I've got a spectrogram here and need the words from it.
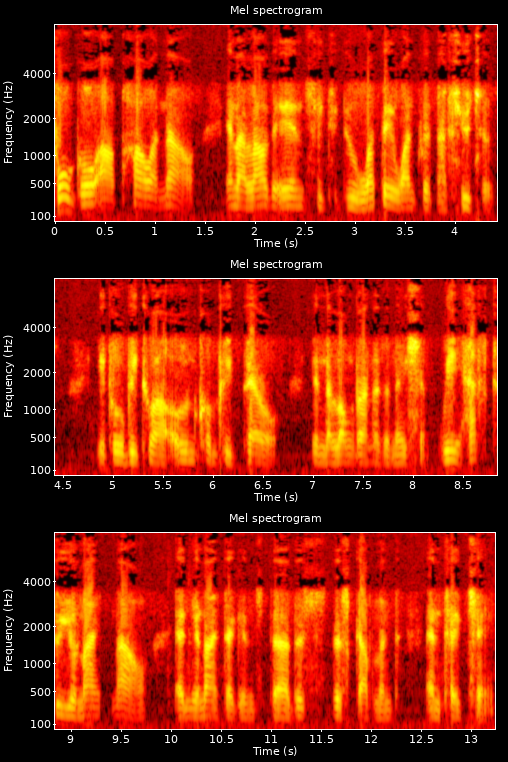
forego our power now and allow the ANC to do what they want with our futures, it will be to our own complete peril in the long run as a nation. We have to unite now and unite against uh, this, this government and take change.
